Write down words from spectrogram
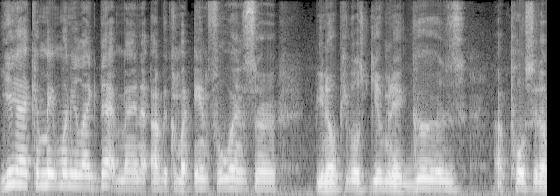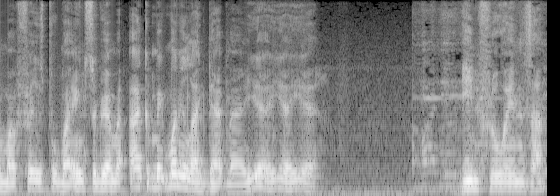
Yeah, I can make money like that, man. I become an influencer. You know, people give me their goods. I post it on my Facebook, my Instagram. I can make money like that, man. Yeah, yeah, yeah. Influencer.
